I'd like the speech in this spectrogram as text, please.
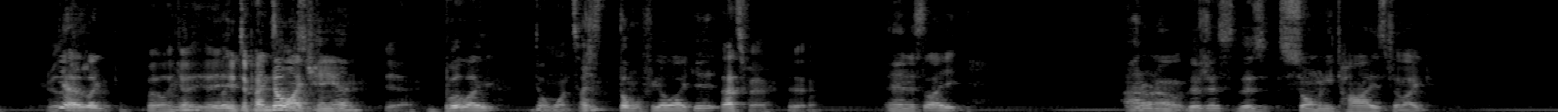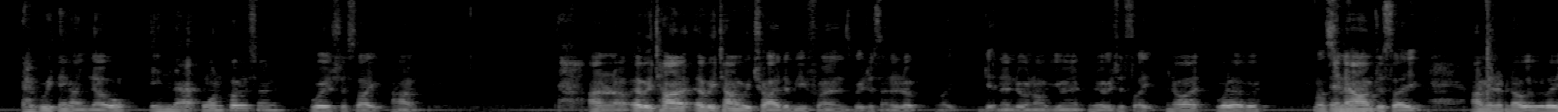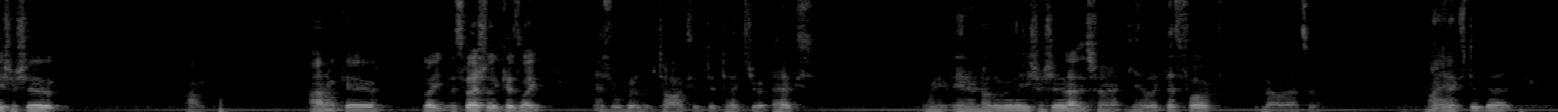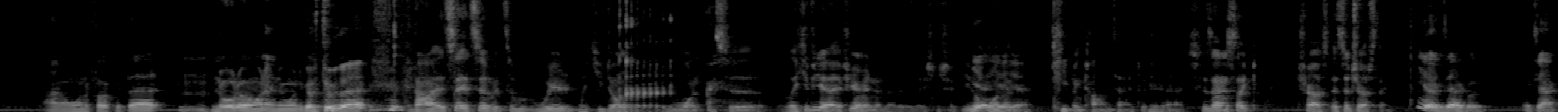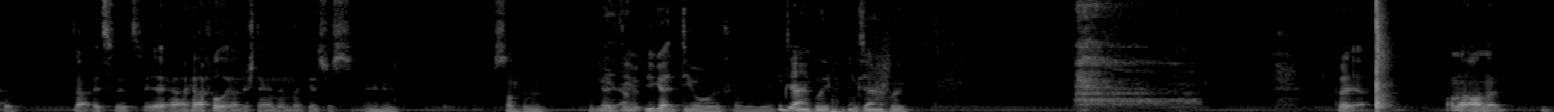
Yeah, like- relationship. but like, I yeah, mean, it, like, it depends. I know I can, Yeah, but like, don't want to. I just don't feel like it. That's fair. Yeah. and it's like I don't know. There's just there's so many ties to like everything I know in that one person where it's just like I'm I don't know. Every time every time we tried to be friends, we just ended up like getting into an argument and it was just like, you know what? Whatever. That's and fair. now I'm just like I'm in another relationship. I'm, I don't care. Like especially cuz like that's really toxic to text your ex when you're in another relationship. that is fair. yeah, like that's fucked. No, that's it. My ex did that. I don't want to fuck with that. Mm-mm. Nor do I want anyone to go through that. No, it's it's a it's a weird like you don't want to like if yeah if you're in another relationship you yeah, don't want to yeah, yeah. keep in contact with your ex because then it's like trust it's a trust thing. Yeah, exactly. Exactly. No, it's it's yeah I, I fully understand and like it's just Mm-hmm. something you gotta Yeah. deal you gotta deal with. I mean, yeah. Exactly. Exactly. but yeah, on a on a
